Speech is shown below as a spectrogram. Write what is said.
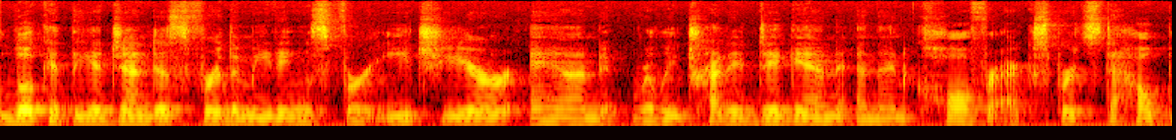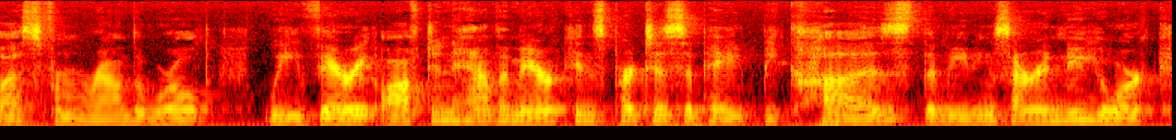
look at the agendas for the meetings for each year and really try to dig in and then call for experts to help us from around the world. We very often have Americans participate because the meetings are in New York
